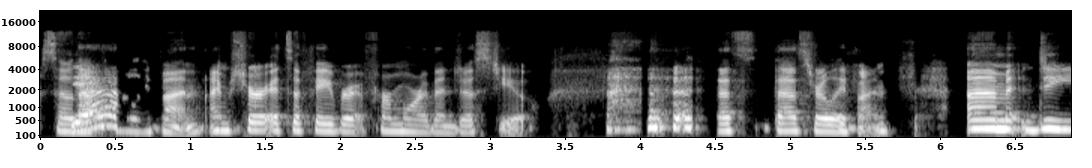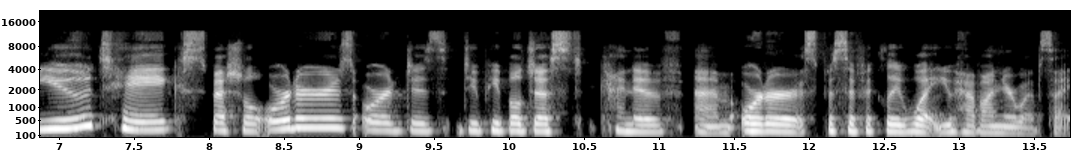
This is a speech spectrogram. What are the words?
so yeah. that's really fun. I'm sure it's a favorite for more than just you. that's that's really fun. Um, do you take special orders or does do people just kind of um, order specifically what you have on your website?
